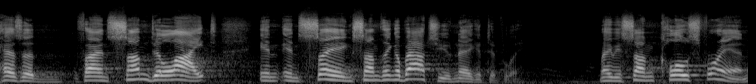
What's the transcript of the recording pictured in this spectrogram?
has a, finds some delight in, in saying something about you negatively. Maybe some close friend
